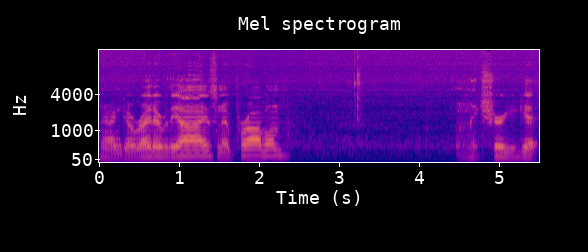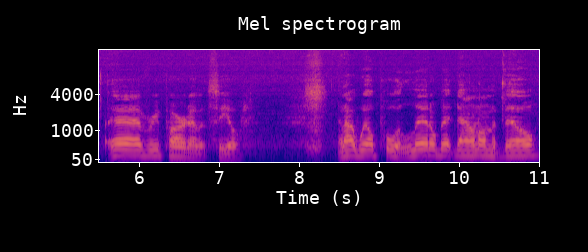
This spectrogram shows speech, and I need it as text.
I can go right over the eyes, no problem. Make sure you get every part of it sealed. And I will pull a little bit down on the bill.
